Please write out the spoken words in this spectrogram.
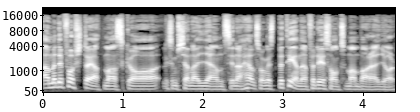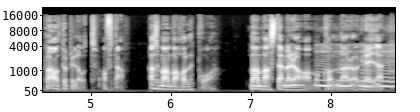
Ja, men det första är att man ska liksom känna igen sina hälsoångestbeteenden för det är sånt som man bara gör på autopilot ofta. Alltså man bara håller på. Man bara stämmer av och kollar och grejer.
